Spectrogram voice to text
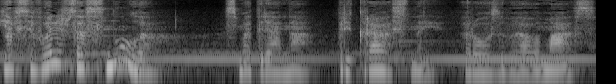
Я всего лишь заснула, смотря на прекрасный розовый алмаз,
